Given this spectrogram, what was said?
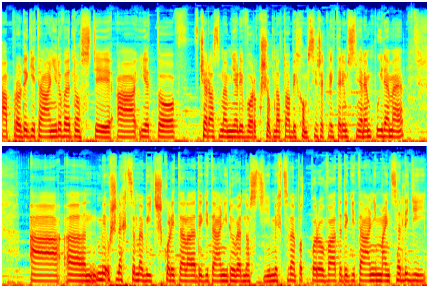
a pro digitální dovednosti. A je to, včera jsme měli workshop na to, abychom si řekli, kterým směrem půjdeme a my už nechceme být školitelé digitální dovedností, my chceme podporovat digitální mindset lidí,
